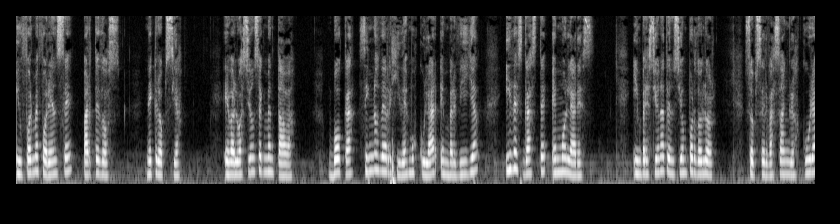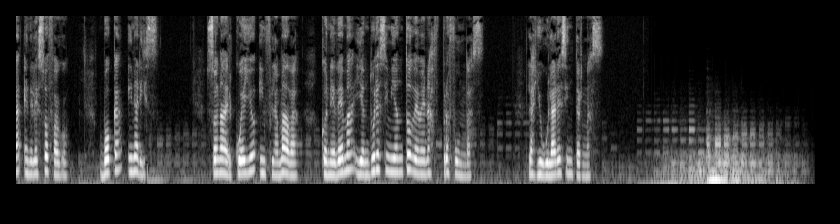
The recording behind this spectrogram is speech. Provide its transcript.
Informe forense, parte 2. Necropsia. Evaluación segmentada. Boca, signos de rigidez muscular en barbilla y desgaste en molares. Impresión atención por dolor. Se observa sangre oscura en el esófago, boca y nariz. Zona del cuello inflamada, con edema y endurecimiento de venas profundas. Las yugulares internas. Thank you.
